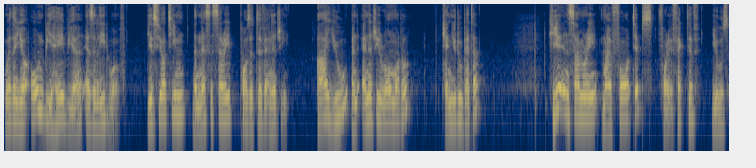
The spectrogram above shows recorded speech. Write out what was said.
whether your own behavior as a lead wolf gives your team the necessary positive energy. Are you an energy role model? Can you do better? Here in summary, my four tips for effective use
